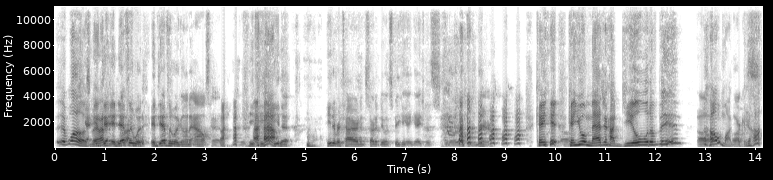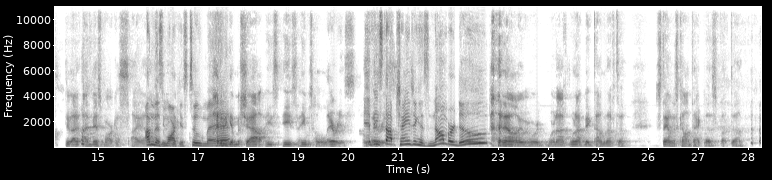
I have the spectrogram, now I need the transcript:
It was yeah, man. It, de- it definitely right. would. It definitely would have gone to Al's head. I mean, he, he, he'd have he'd have retired and started doing speaking engagements. You know, right there. Can you so. can you imagine how Gil would have been? Oh, oh my Marcus. god, dude, I, I miss Marcus. I, uh, I miss I Marcus give, too, man. I need to give him a shout. He's he's he was hilarious. hilarious. If he stopped changing his number, dude. I know we're we're not we're not big time enough to stay on his contact list, but uh,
